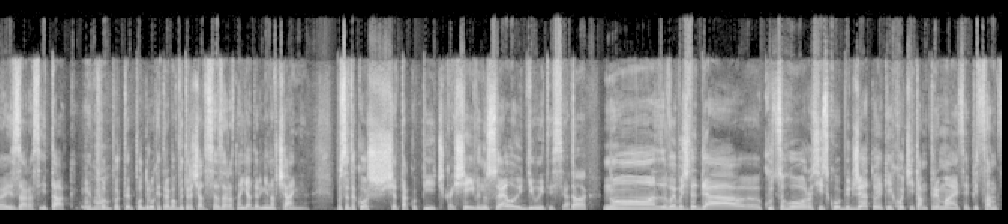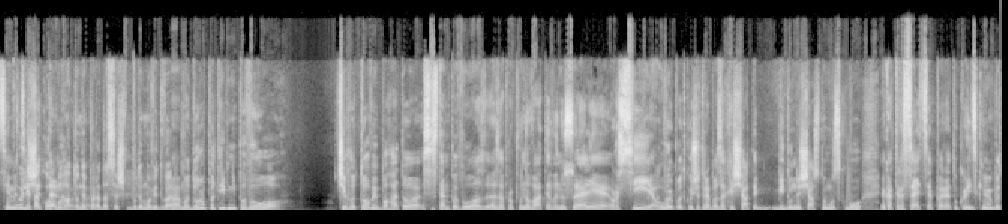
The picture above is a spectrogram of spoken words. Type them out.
Е, І зараз і так. По- По-друге, треба витрачатися зараз на ядерні навчання, бо це також ще та копійка. Ще й Венесуелою ділитися. Так. Ну, вибачте, для е, куцого російського бюджету, який хоч і там тримається під санкціями, Ну, це ще те багато не передасиш, будемо відверті. Е, Мадуру потрібні ПВО. Чи готовий багато систем ПВО запропонувати Венесуелі Росія у випадку, що треба захищати бідну нещасну Москву, яка трясеться перед українськими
